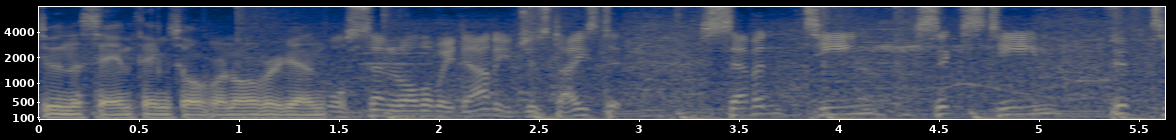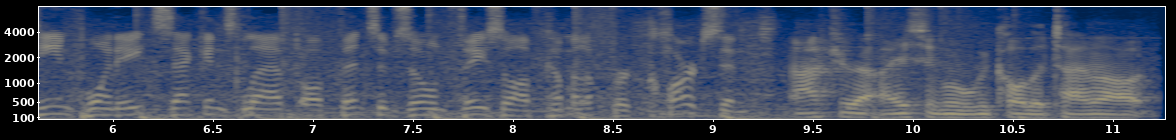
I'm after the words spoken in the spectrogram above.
doing the same things over and over again. We'll send it all the way down. He just iced it. 17, 16, 15.8 seconds left. Offensive zone faceoff coming up for Clarkson. After that icing, when we called the timeout,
